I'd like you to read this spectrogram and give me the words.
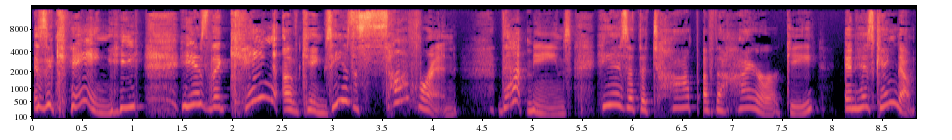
is a king. He, he is the king of kings. He is a sovereign. That means he is at the top of the hierarchy in his kingdom.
